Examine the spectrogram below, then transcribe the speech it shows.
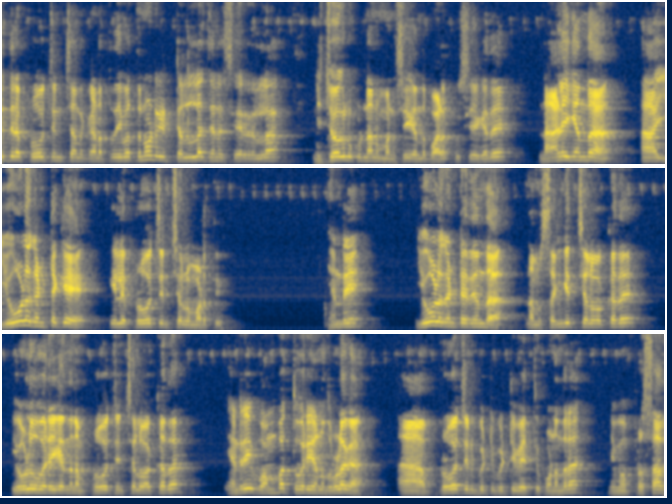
ಇದ್ದರೆ ಪ್ರವಚನ ಚಂದ ಕಾಣ್ತದೆ. ಇವತ್ತು ನೋಡಿರಿ ಇಟ್ಟೆಲ್ಲ ಜನ ಸೇರಿರಲ್ಲ. ನಿಜವಾಗ್ಲೂ ಕೂಡ ನನ್ನ ಮನಸ್ಸಿಗೆ ಅಂದ ಭಾಳ ಖುಷಿಯಾಗಿದೆ. ನಾಳೆಗಿಂದ ಆ, ಏಳು ಗಂಟೆಗೆ ಇಲ್ಲಿ ಪ್ರವಚನ ಚಲೋ ಮಾಡ್ತೀವಿ. ಏನ್ರಿ? ಏಳು ಗಂಟೆದಿಂದ ನಮ್ಮ ಸಂಗೀತ ಚಲೋ ಹಾಕದೆ ಏಳುವರೆಗಿಂದ ನಮ್ಮ ಪ್ರವಚನ ಚಲೋ ಹಾಕದೆ ಏನ್ರಿ? ಒಂಬತ್ತುವರೆ ಅನ್ನೋದ್ರೊಳಗೆ ಪ್ರವಚನ ಬಿಟ್ಟು ಬಿಟ್ಟು ಎತ್ತಿಕೊಂಡಂದ್ರೆ ನಿಮ್ಮ ಪ್ರಸಾದ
